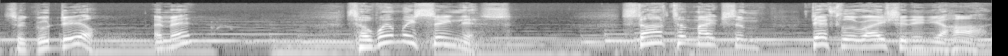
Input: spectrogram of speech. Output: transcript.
It's a good deal. Amen? So when we sing this, start to make some declaration in your heart.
